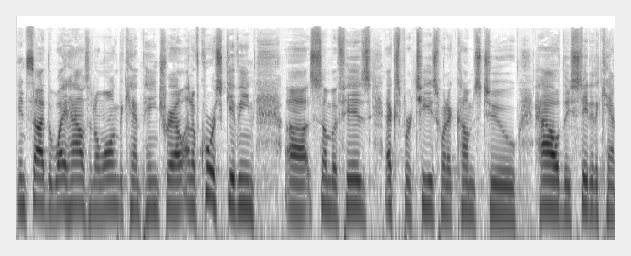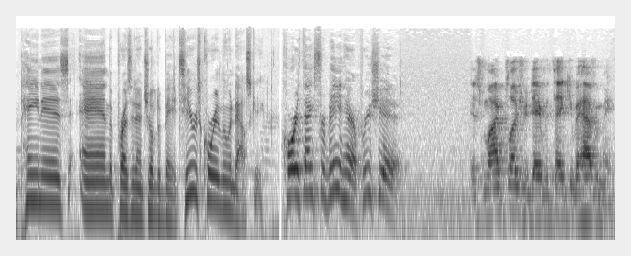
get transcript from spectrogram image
inside the White House and along the campaign trail, and of course, giving uh, some of his expertise when it comes to how the state of the campaign is and the presidential debates. Here's Corey Lewandowski. Corey, thanks for being here. Appreciate it. It's my pleasure, David. Thank you for having me.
